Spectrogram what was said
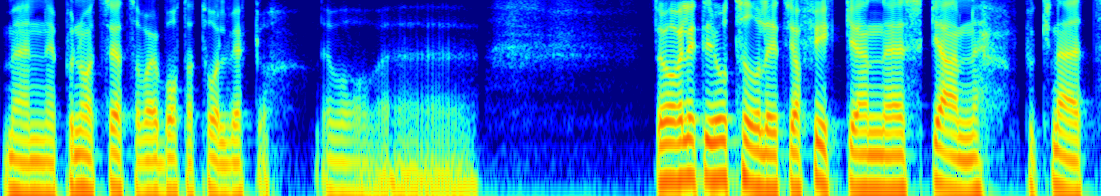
Men eh, på något sätt så var jag borta 12 veckor. Det var, uh, det var väl lite oturligt. Jag fick en uh, scan på knät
